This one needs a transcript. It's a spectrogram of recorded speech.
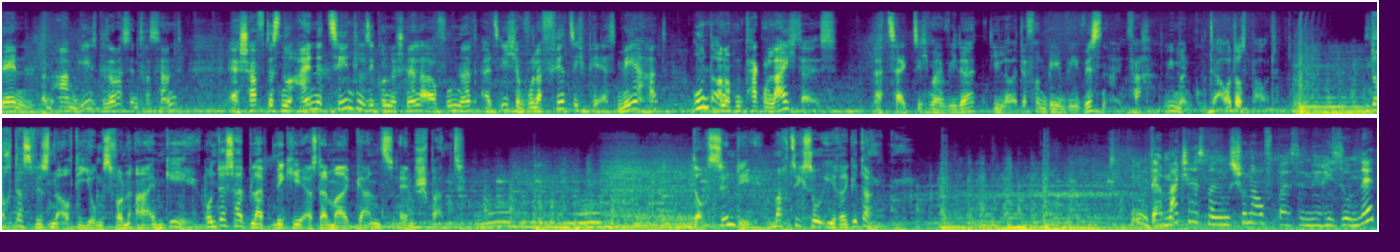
Denn beim AMG ist besonders interessant, er schafft es nur eine Zehntelsekunde schneller auf 100 als ich, obwohl er 40 PS mehr hat und auch noch einen Tacken leichter ist. Da zeigt sich mal wieder, die Leute von BMW wissen einfach, wie man gute Autos baut. Doch das wissen auch die Jungs von AMG. Und deshalb bleibt Niki erst einmal ganz entspannt. Doch Cindy macht sich so ihre Gedanken. Der Matthias, man muss schon aufpassen. Er ist so nett.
